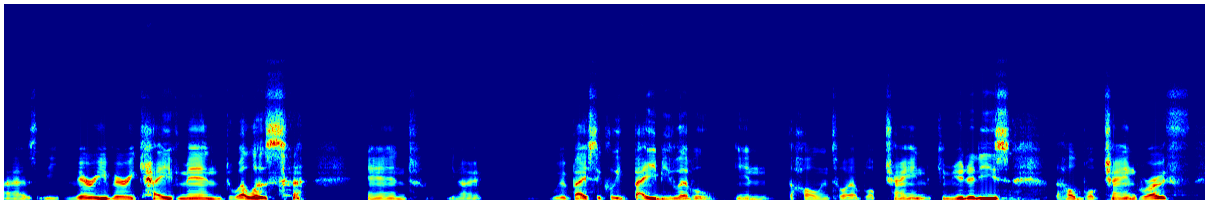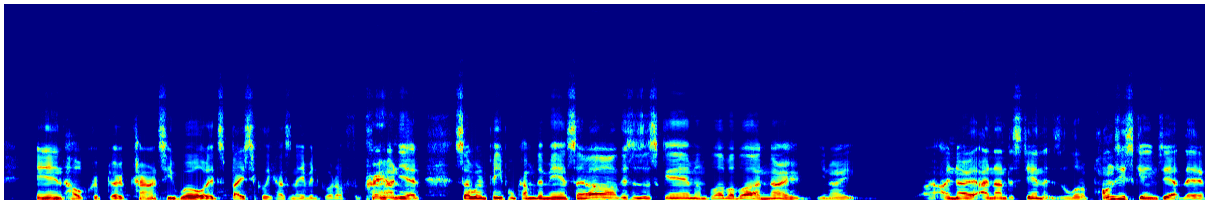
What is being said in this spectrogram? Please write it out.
as the very, very caveman dwellers. and, you know, we're basically baby level in the whole entire blockchain communities, the whole blockchain growth, and whole cryptocurrency world. It's basically hasn't even got off the ground yet. So when people come to me and say, "Oh, this is a scam," and blah blah blah, no, you know, I, I know and understand that there's a lot of Ponzi schemes out there,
